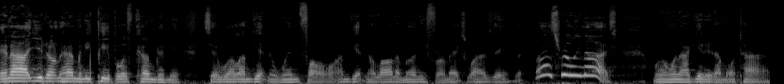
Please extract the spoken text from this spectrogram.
And I, you don't know how many people have come to me say, well, I'm getting a windfall. I'm getting a lot of money from X, Y, Z. Well, that's really nice. Well, when I get it, I'm to tithe.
